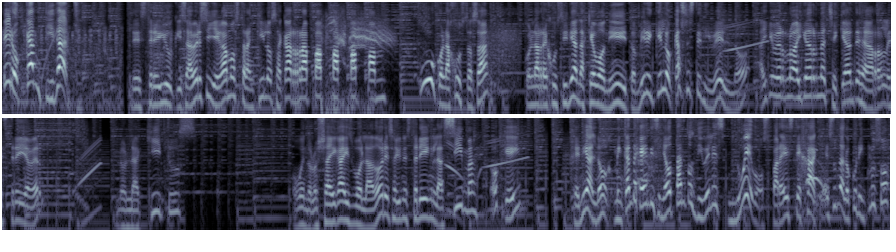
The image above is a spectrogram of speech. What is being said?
pero cantidad de estrellukis. A ver si llegamos tranquilos acá. Rapapapapam. Uh, con las justas, ¿ah? Con las rejustinianas, qué bonito. Miren qué locazo este nivel, ¿no? Hay que verlo, hay que dar una chequeada antes de agarrar la estrella, a ver. Los Laquitus. O bueno, los Shy Guys voladores. Hay una estrella en la cima. Ok. Genial, ¿no? Me encanta que hayan diseñado tantos niveles nuevos para este hack. Es una locura. Incluso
